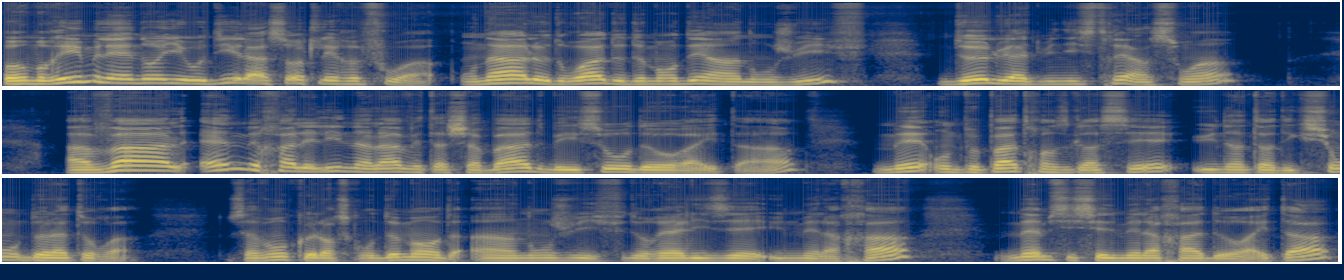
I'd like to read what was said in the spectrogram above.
Omrim Yehudi la les On a le droit de demander à un non-juif de lui administrer un soin. Aval en alav et Shabbat de mais on ne peut pas transgresser une interdiction de la Torah. Nous savons que lorsqu'on demande à un non-juif de réaliser une melacha, même si c'est une melacha de Horaïta,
